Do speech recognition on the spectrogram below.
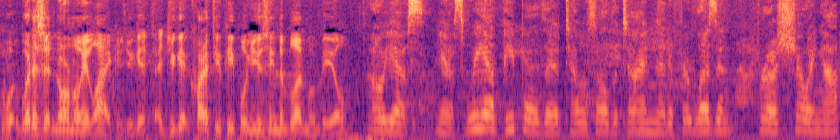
what is it normally like? Did you get did you get quite a few people using the Bloodmobile? Oh yes, yes. We have people that tell us all the time that if it wasn't for us showing up,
